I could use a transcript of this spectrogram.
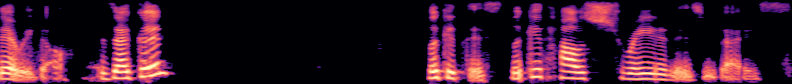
There we go. Is that good? Look at this. Look at how straight it is you guys.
